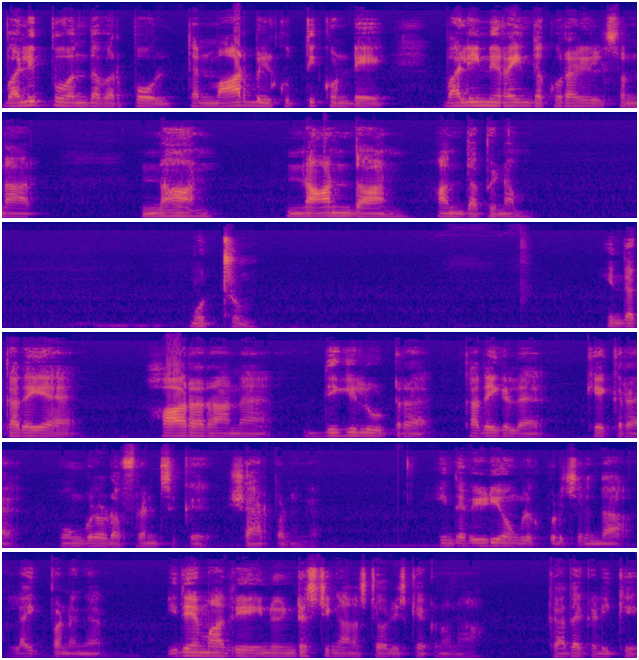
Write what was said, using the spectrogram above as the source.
வலிப்பு வந்தவர் போல் தன் மார்பில் குத்தி கொண்டே வலி நிறைந்த குரலில் சொன்னார் நான் நான் தான் அந்த பிணம். முற்றும். இந்த கதையை ஹாரரான திகிலூட்டுற கதைகளை கேட்குற உங்களோட ஃப்ரெண்ட்ஸுக்கு ஷேர் பண்ணுங்கள் இந்த வீடியோ உங்களுக்கு பிடிச்சிருந்தா லைக் பண்ணுங்கள் இதே மாதிரி இன்னும் இன்ட்ரெஸ்டிங்கான ஸ்டோரிஸ் கேட்கணுன்னா கதை கடிக்கு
